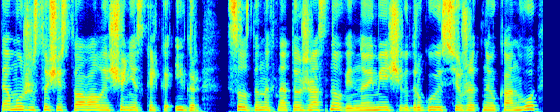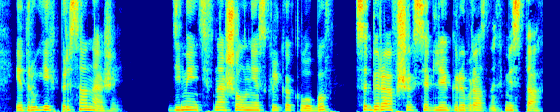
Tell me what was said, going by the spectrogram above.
К тому же существовало еще несколько игр, созданных на той же основе, но имеющих другую сюжетную канву и других персонажей. Дементьев нашел несколько клубов, собиравшихся для игры в разных местах,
